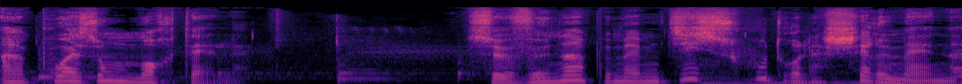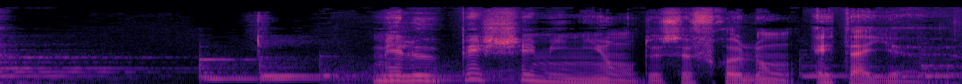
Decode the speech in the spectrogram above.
un poison mortel. Ce venin peut même dissoudre la chair humaine. Mais le péché mignon de ce frelon est ailleurs.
